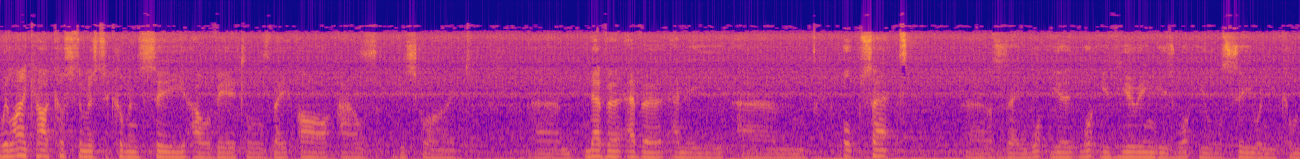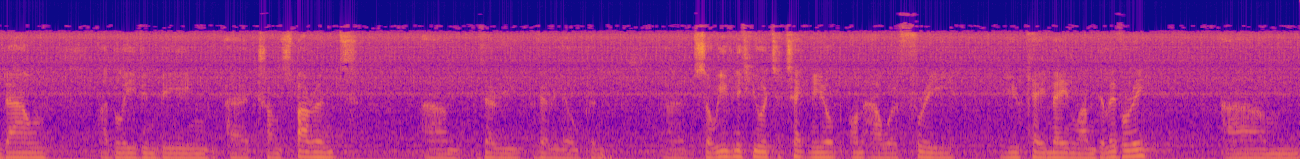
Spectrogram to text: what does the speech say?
we like our customers to come and see our vehicles. They are as described. Um, never ever any um, upset. Uh, as I say, what you what you're viewing is what you will see when you come down. I believe in being uh, transparent and very very open. Uh, so even if you were to take me up on our free UK mainland delivery, um,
